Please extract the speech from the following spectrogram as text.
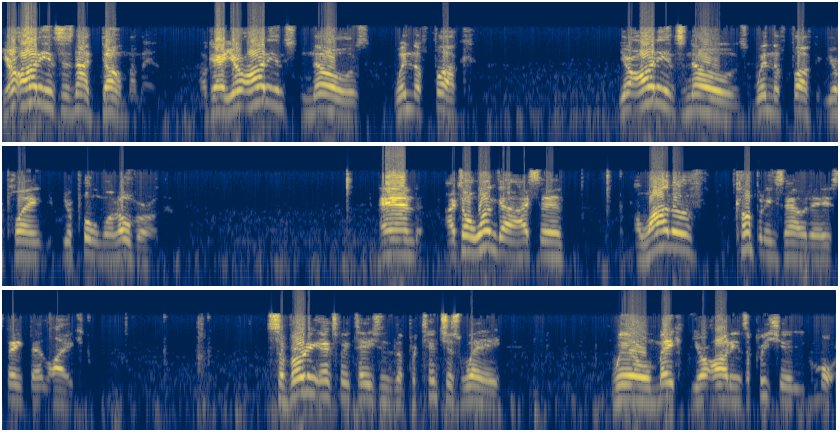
Your audience is not dumb, my man. Okay, your audience knows when the fuck. Your audience knows when the fuck you're playing, you're pulling one over on them. And I told one guy, I said, a lot of companies nowadays think that like subverting expectations in a pretentious way will make your audience appreciate it even more.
